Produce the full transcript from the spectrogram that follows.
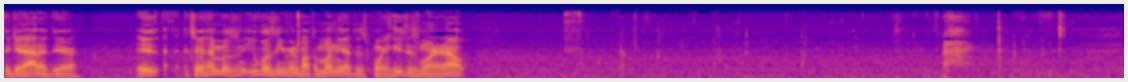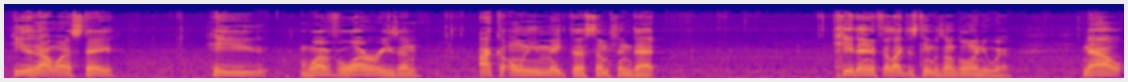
to get out of there. It to him it wasn't even about the money at this point. He just wanted out. He did not want to stay. He, whatever for whatever reason, I could only make the assumption that he didn't feel like this team was gonna go anywhere. Now,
